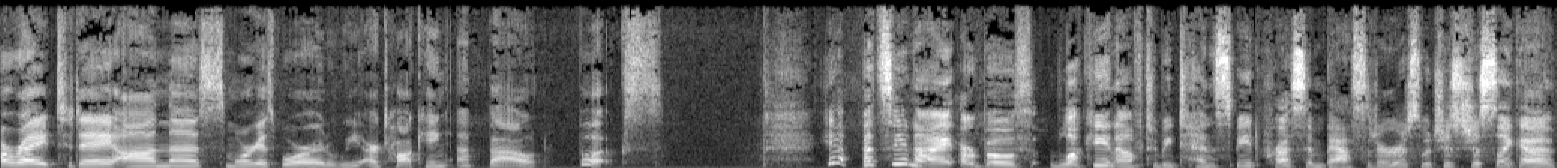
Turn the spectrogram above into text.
All right, today on the smorgasbord, we are talking about books. Yeah, Betsy and I are both lucky enough to be 10 Speed Press ambassadors, which is just like a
